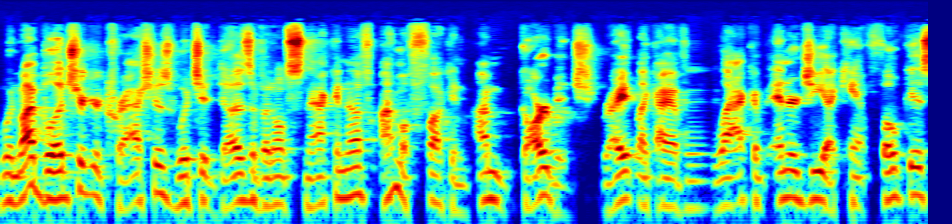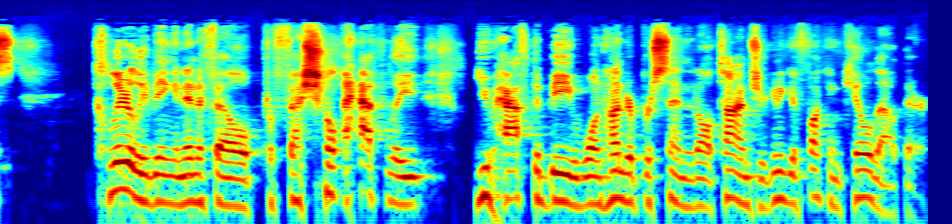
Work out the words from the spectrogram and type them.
When my blood sugar crashes, which it does if I don't snack enough, I'm a fucking, I'm garbage, right? Like I have lack of energy. I can't focus. Clearly, being an NFL professional athlete, you have to be 100% at all times. You're going to get fucking killed out there.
